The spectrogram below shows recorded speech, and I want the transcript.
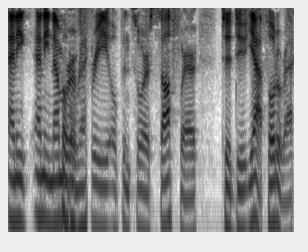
any any number of free open source software to do yeah photorec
